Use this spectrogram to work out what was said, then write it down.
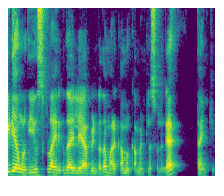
ஐடியா உங்களுக்கு யூஸ்ஃபுல்லாக இருக்குதா இல்லையா அப்படின்றத மறக்காமல் கமெண்ட்டில் சொல்லுங்கள் தேங்க்யூ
